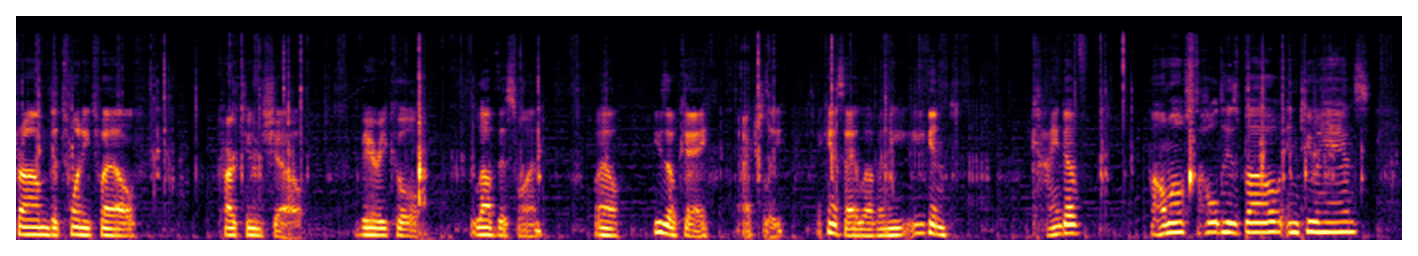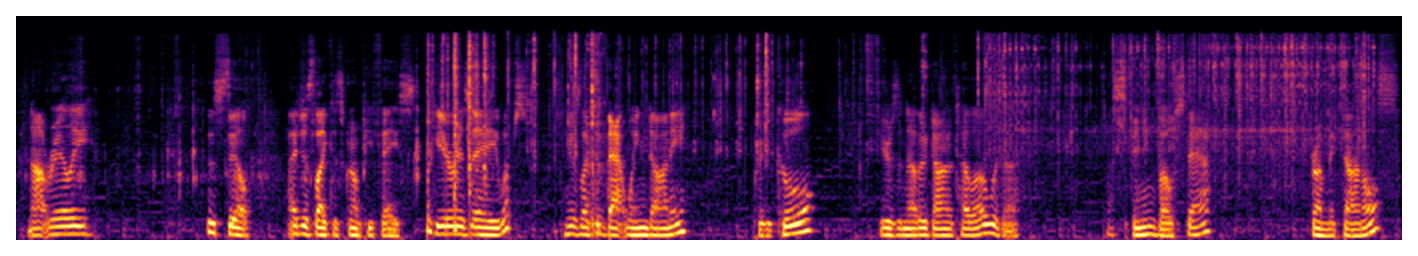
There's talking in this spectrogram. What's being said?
from the 2012 cartoon show. Very cool. Love this one. Well, he's okay, actually. I can't say I love him. He, he can kind of almost hold his bow in two hands. Not really. Still, I just like his grumpy face. Here is a, whoops, here's like a Batwing Donnie. Pretty cool. Here's another Donatello with a, a spinning bow staff from McDonald's.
